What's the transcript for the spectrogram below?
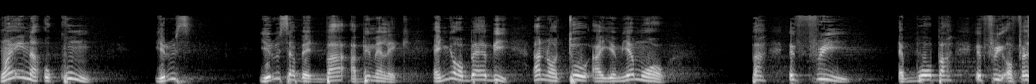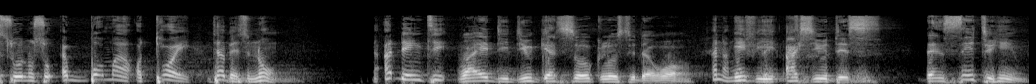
wɔn na okum Yerus- yerusabet ba abimelek ɛnyɛ ɔbaa bi ana ɔto ayamyam wɔ ba efiri ɛboɔ ba efiri ɔfɛsuo no so ɛbɔ ma a ɔtɔe ntɛbɛs no na adan nti Why did you get so close to the wall? If he asks you this, then say to him,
